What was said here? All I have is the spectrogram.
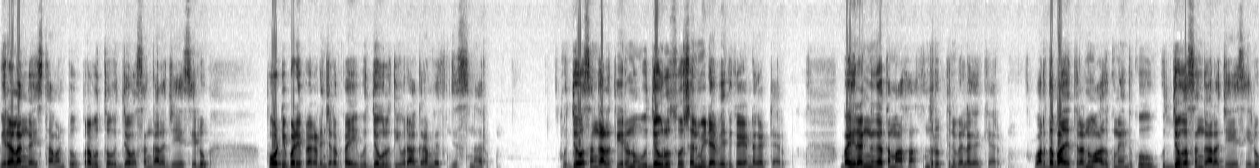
విరాళంగా ఇస్తామంటూ ప్రభుత్వ ఉద్యోగ సంఘాల జేఏసీలు పోటీపడి ప్రకటించడంపై ఉద్యోగులు తీవ్ర ఆగ్రహం వ్యక్తం చేస్తున్నారు. ఉద్యోగ సంఘాల తీరును ఉద్యోగులు సోషల్ మీడియా వేదిక ఎండగట్టారు. బహిరంగంగా తమ అసంతృప్తిని వెళ్ళగక్కారు వరద బాధితులను ఆదుకునేందుకు ఉద్యోగ సంఘాల జేఏసీలు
